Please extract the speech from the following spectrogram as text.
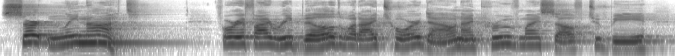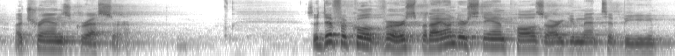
Certainly not. For if I rebuild what I tore down, I prove myself to be a transgressor. It's a difficult verse, but I understand Paul's argument to be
